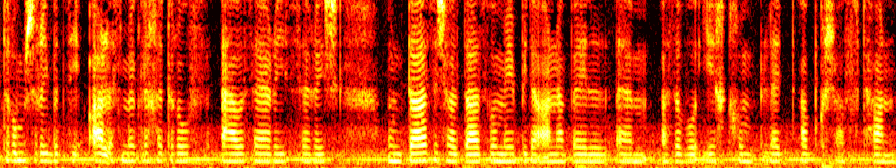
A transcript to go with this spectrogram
darum schreiben sie alles Mögliche drauf, auch sehr reisserisch. Und das ist halt das, was mir bei der Annabelle, ähm, also wo ich komplett abgeschafft habe.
